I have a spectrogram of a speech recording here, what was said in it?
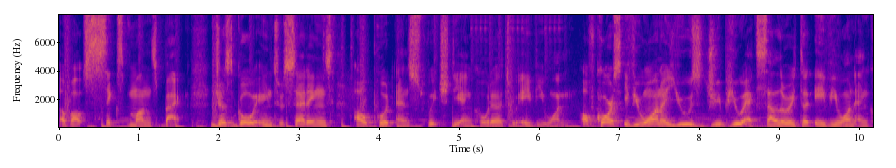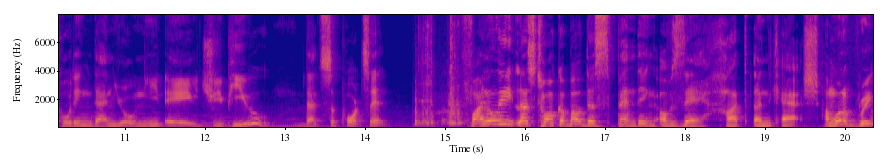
about 6 months back. Just go into settings, output and switch the encoder to AV1. Of course, course, if you want to use GPU accelerated AV1 encoding, then you'll need a GPU that supports it. Finally, let's talk about the spending of the hard-earned cash. I'm gonna break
